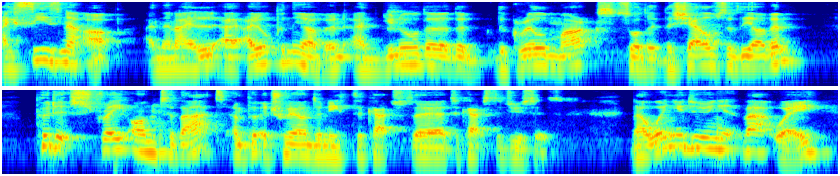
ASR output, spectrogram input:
I season it up and then I, I open the oven and you know the, the, the grill marks, so that the shelves of the oven, put it straight onto that and put a tray underneath to catch the to catch the juices. Now, when you're doing it that way,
